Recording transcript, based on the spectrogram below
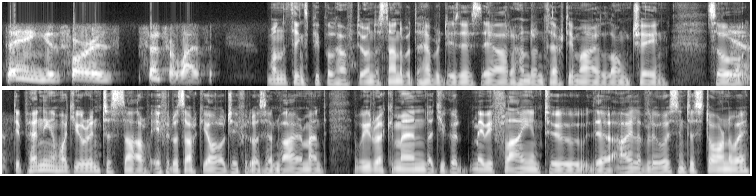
staying as far as centralizing? One of the things people have to understand about the Hebrides is they are a 130 mile long chain. So, Yes. depending on what your interests are, if it was archaeology, if it was environment, we recommend that you could maybe fly into the Isle of Lewis, into Stornoway.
